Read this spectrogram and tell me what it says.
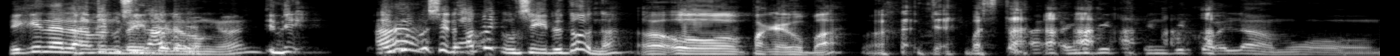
May kinalaman ba yung dalawang yun? Hindi hindi ko sinabi kung sino doon ha. O, o pareho ba? Basta. Ah, hindi, hindi ko alam. Oo.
